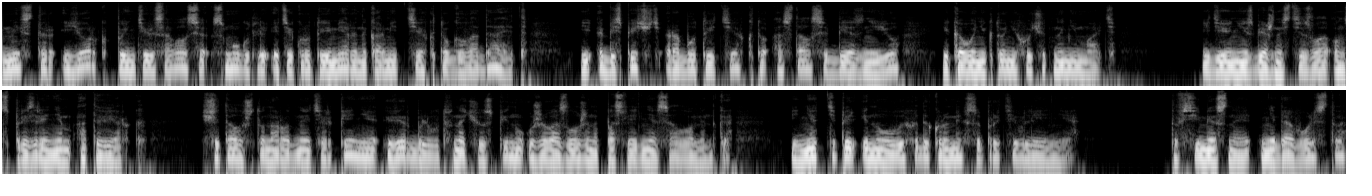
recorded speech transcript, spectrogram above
Мистер Йорк поинтересовался, смогут ли эти крутые меры накормить тех, кто голодает, и обеспечить работой тех, кто остался без нее и кого никто не хочет нанимать. Идею неизбежности зла он с презрением отверг. Считал, что народное терпение — верблюд, на чью спину уже возложена последняя соломинка, и нет теперь иного выхода, кроме сопротивления — повсеместное недовольство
